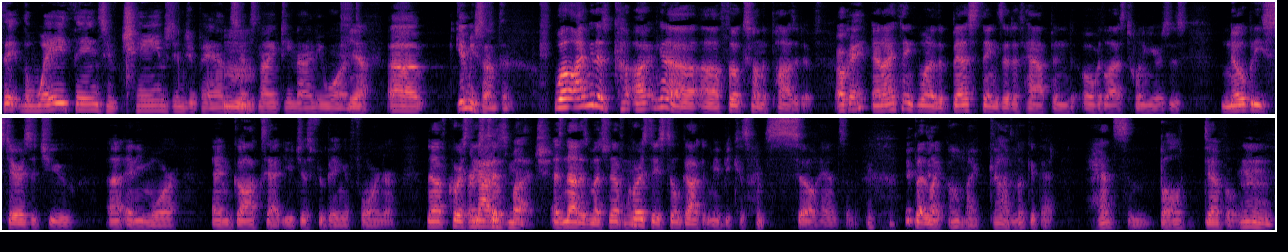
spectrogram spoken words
th- the way things have changed in Japan Mm. since 1991. Yeah. Uh, give me something. Well, I'm gonna I'm gonna uh, focus on the positive, Okay. and I think one of the best things that have happened over the last 20 years is nobody stares at you uh, anymore and gawks at you just for being a foreigner. Now, of course, Or they not still- as much. As not as much. Now, of Mm. course, they still gawk at me because I'm so handsome. But like, oh my God, look at that handsome bald devil. Mm.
